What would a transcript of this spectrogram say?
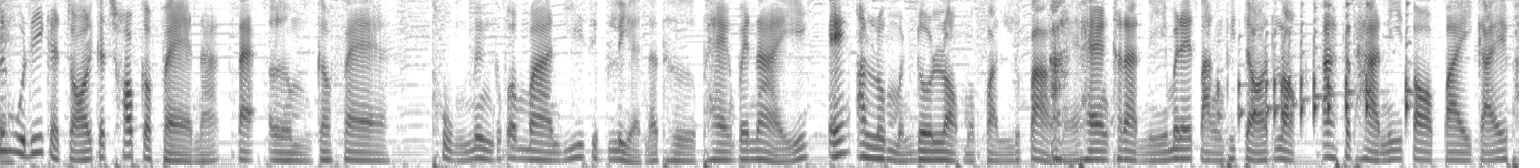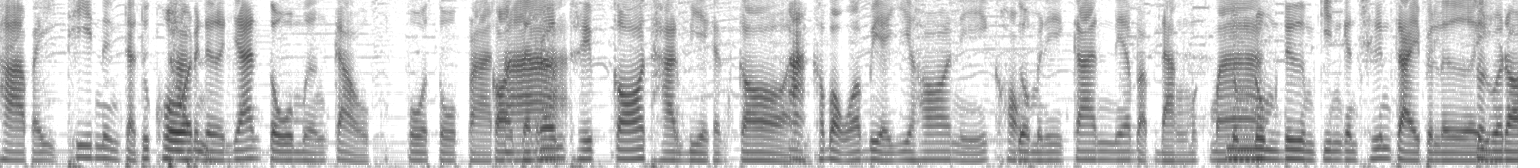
ซึ่งวูดดี้กับจอร์ดก็ชอบกาแฟนะ แต่เอิมกาแฟ ถุงหนึ่งก็ประมาณ 20 เหรียญนะเธอแพงไปไหน เอ๊ะ อารมณ์เหมือนโดนหลอกมาฟันหรือเปล่านะแพงขนาดนี้ไม่ได้ตังค์พี่จอร์ดหรอกอะสถานีต่อไปไกด์พาไปอีกที่หนึ่งจากทุกคนพาไปเดินย่านโตเมืองเก่า โปโตปราตาก่อนจะเริ่มทริปก็ทานเบียร์กันก่อนอะเขาบอกว่าเบียร์ยี่ห้อนี้ของโดมินิกันเนี่ยแบบดังมากๆหนุ่มๆดื่มกินกันชื่นใจไปเลย ส่วนวดอ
